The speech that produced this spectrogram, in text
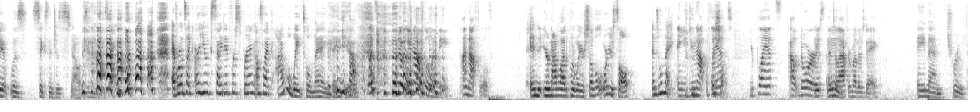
it was six inches of snow. It was amazing. Everyone's like, "Are you excited for spring?" I was like, "I will wait till May, thank you." yeah, let's- no, you're not fooling me. I'm not fooled. And you're not allowed to put away your shovel or your salt until May. And you do not plant your plants outdoors until after Mother's Day. Amen. Truth.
